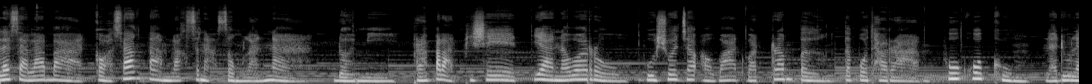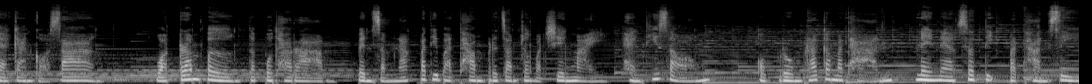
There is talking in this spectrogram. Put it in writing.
และศาลาบาทก่อสร้างตามลักษณะทรงล้านนา โดยมีพระประหลัดพิเชษยานวโร ผู้ช่วยเจ้าอาวาสวัดร่ำเปิง ตะโปธาราม ผู้ควบคุมและดูแลการก่อสร้าง วัดร่ำเปิง ตะโปธาราม เป็นสำนักปฏิบัติธรรมประจำจังหวัดเชียงใหม่ แห่งที่สองอบรมพระกรรมฐานในแนวสติปัฏฐานสี่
